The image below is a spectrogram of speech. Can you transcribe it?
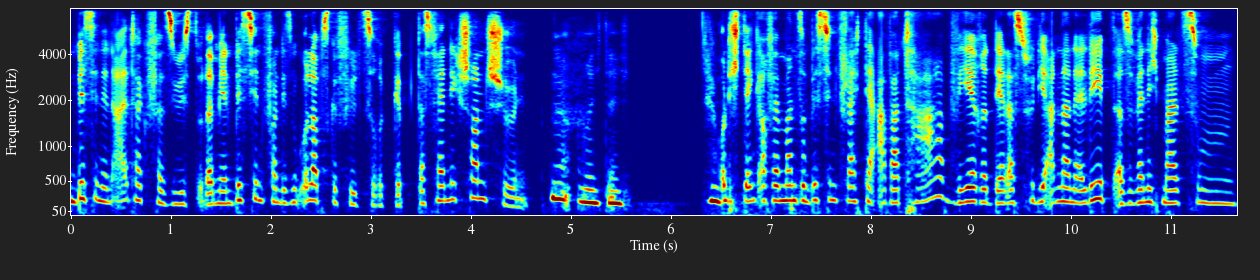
ein bisschen den Alltag versüßt oder mir ein bisschen von diesem Urlaubsgefühl zurückgibt, das fände ich schon schön. Ja, richtig. Und ich denke auch, wenn man so ein bisschen vielleicht der Avatar wäre, der das für die anderen erlebt. Also wenn ich mal zum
